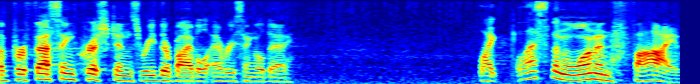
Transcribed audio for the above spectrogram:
of professing Christians read their Bible every single day. Like less than one in five.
